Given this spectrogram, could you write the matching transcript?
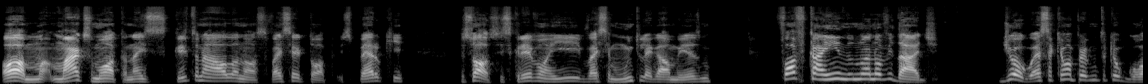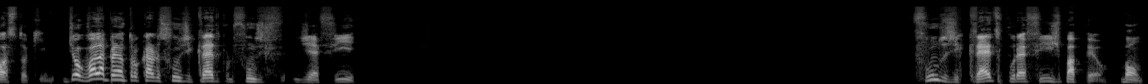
Ó, oh, Marcos Mota, né? Inscrito na aula nossa. Vai ser top. Espero que. Pessoal, se inscrevam aí, vai ser muito legal mesmo. FOF caindo não é novidade. Diogo, essa aqui é uma pergunta que eu gosto aqui. Diogo, vale a pena trocar os fundos de crédito por fundos de FI? Fundos de crédito por FIs de papel. Bom,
